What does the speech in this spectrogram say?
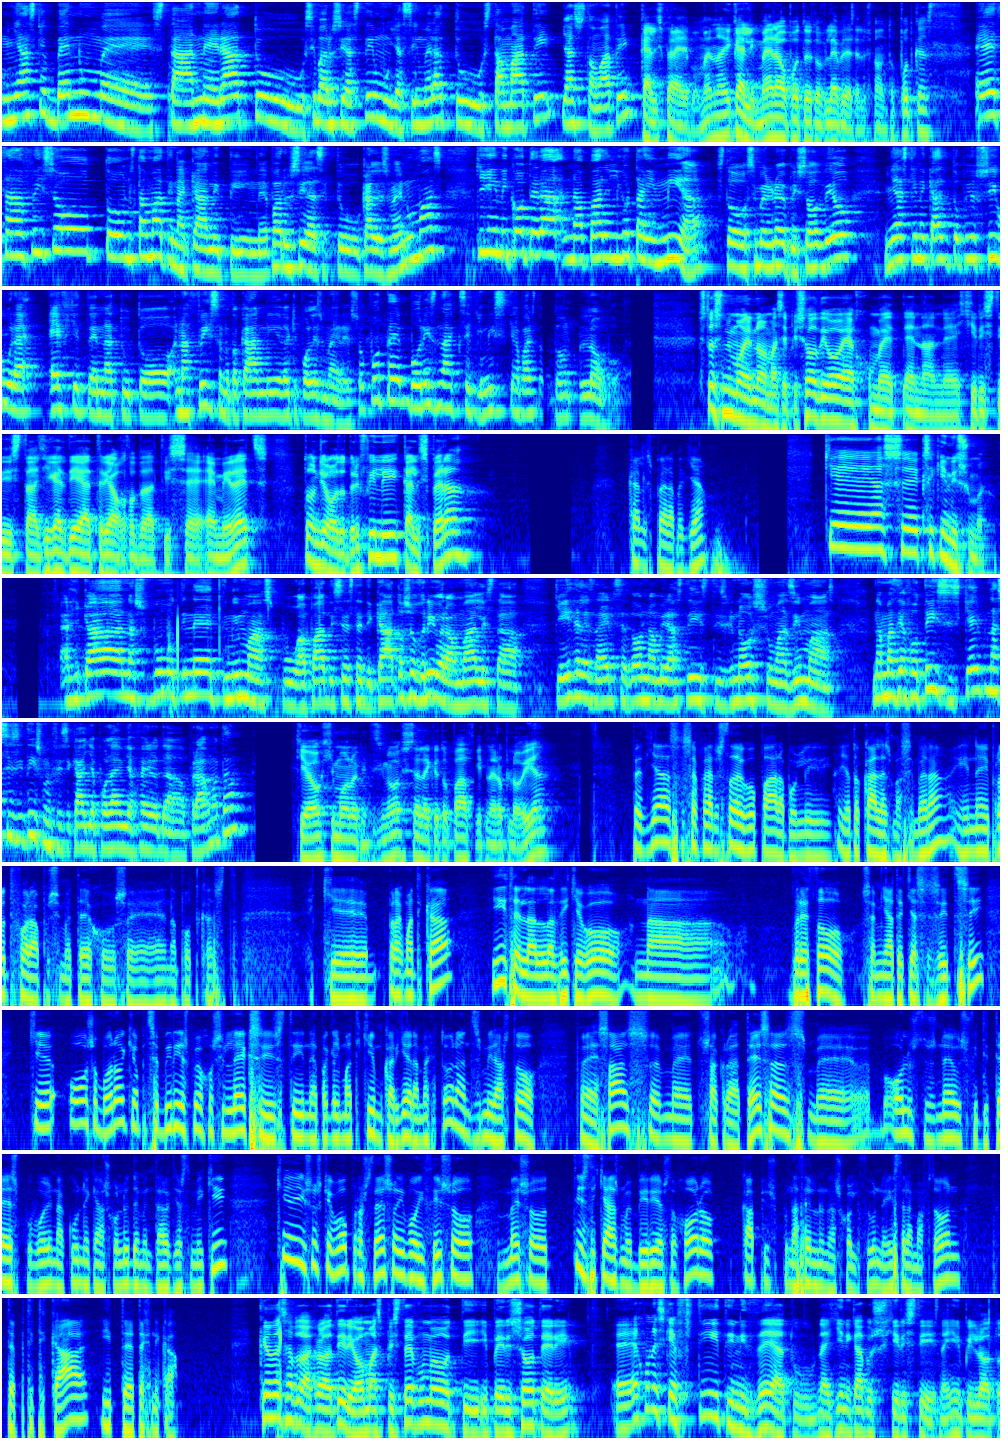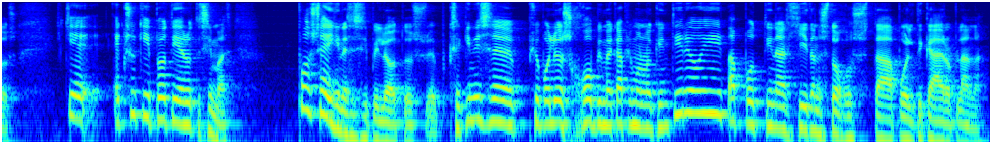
μιας και μπαίνουμε στα νερά του συμπαρουσιαστή μου για σήμερα, του Σταμάτη. Γεια σου Σταμάτη. Καλησπέρα από μένα ή καλημέρα, όποτε το βλέπετε τέλος πάντων το podcast. Ε, θα αφήσω τον Σταμάτη να κάνει την παρουσίαση του καλεσμένου μας και γενικότερα να πάρει λίγο τα ενία στο σημερινό επεισόδιο μιας και είναι κάτι το οποίο σίγουρα εύχεται να, του το, να αφήσει να το κάνει εδώ και πολλές μέρες. Οπότε μπορείς να ξεκινήσεις και να πάρεις τον λόγο. Στο σημερινό μας επεισόδιο έχουμε έναν ε, χειριστή στα γιγαντιαία 380 της ε, Emirates, τον Γιώργο τον Τριφίλη. Καλησπέρα. Καλησπέρα παιδιά και ας ε, ξεκινήσουμε. Αρχικά να σου πούμε ότι είναι τιμή μας που απάντησες θετικά τόσο γρήγορα μάλιστα και ήθελες να έρθεις εδώ να μοιραστείς τις γνώσεις σου μαζί μας, να μας διαφωτίσεις και να συζητήσουμε φυσικά για πολλά ενδιαφέροντα πράγματα. Και όχι μόνο για τις γνώσεις αλλά και το πάθος για την αεροπλοεία. Παιδιά, σας ευχαριστώ εγώ πάρα πολύ για το κάλεσμα σήμερα. Είναι η πρώτη φορά που συμμετέχω σε ένα podcast και πραγματικά ήθελα δηλαδή και εγώ να βρεθώ σε μια τέτοια συζήτηση και όσο μπορώ και από τις εμπειρίες που έχω συλλέξει στην επαγγελματική μου καριέρα μέχρι τώρα να τις μοιραστώ με εσάς, με τους ακροατές σας, με όλους τους νέους φοιτητές που μπορεί να ακούνε και να ασχολούνται με την αεροδιαστημική και ίσως και εγώ προσθέσω ή βοηθήσω μέσω της δικιάς μου εμπειρίας στον χώρο κάποιους που να θέλουν να ασχοληθούν ύστερα με αυτόν, είτε πτυτικά είτε τεχνικά. Κρίνοντα από το ακροατήριό μας, πιστεύουμε ότι οι περισσότεροι ε, έχουν σκεφτεί την ιδέα του να γίνει κάποιος χειριστής, να γίνει πιλότος. Και εξού και η πρώτη ερώτησή μας. Πώς έγινες εσύ πιλότος, ε, Ξεκίνησε πιο πολύ ως χόμπι με κάποιο μονοκινητήριο ή από την αρχή ήταν στόχος τα πολιτικά αεροπλάνα;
